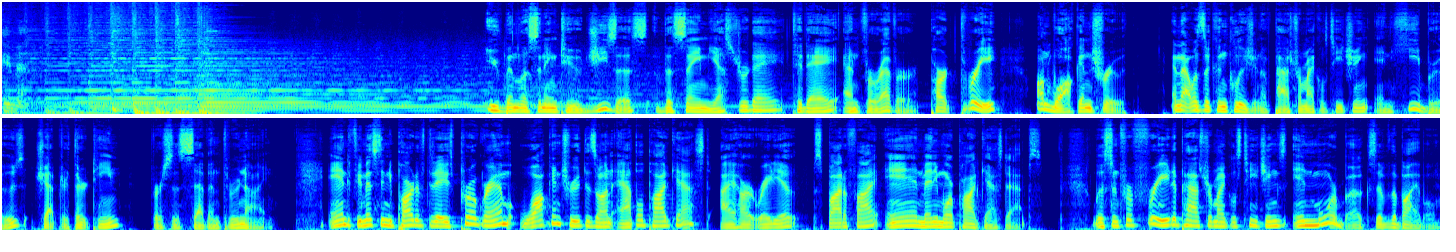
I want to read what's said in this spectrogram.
Amen. You've been listening to Jesus, the same yesterday, today, and forever, part three on Walk in Truth. And that was the conclusion of Pastor Michael's teaching in Hebrews chapter 13, verses 7 through 9. And if you missed any part of today's program, Walk in Truth is on Apple Podcast, iHeartRadio, Spotify, and many more podcast apps. Listen for free to Pastor Michael's teachings in more books of the Bible.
